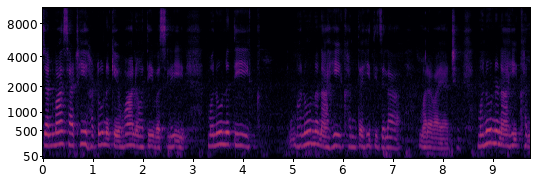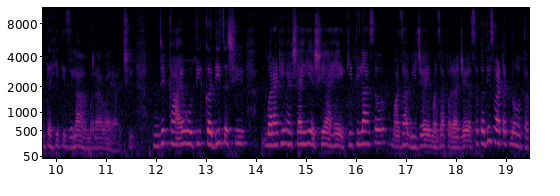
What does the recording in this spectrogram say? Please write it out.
जन्मासाठी हटून केव्हा नव्हती बसली? म्हणून ती म्हणून नाही खंतही तिजला. मरावायाची. म्हणून नाही खंत ही तिजला मरावायाची. म्हणजे काय होती कधीच अशी मराठी भाषा ही अशी आहे की तिला असं माझा विजय माझा पराजय असं कधीच वाटत नव्हतं.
